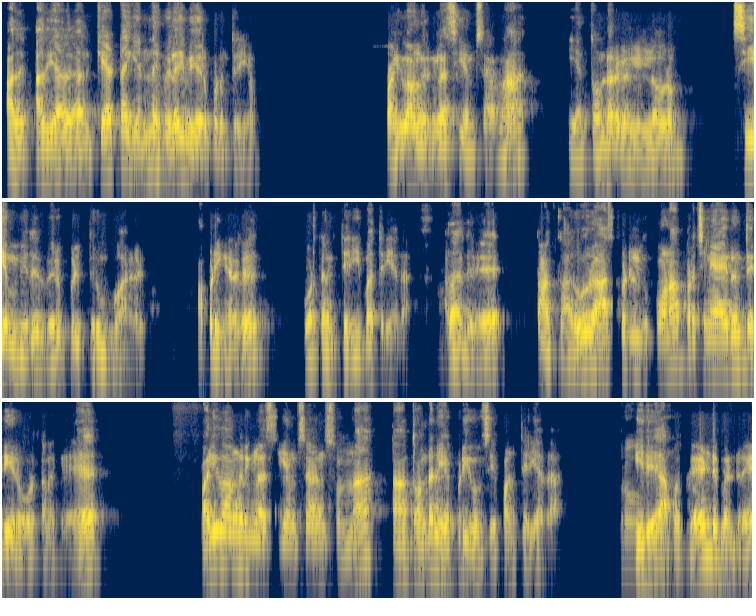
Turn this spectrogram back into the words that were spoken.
அது அது அது அது கேட்டா என்ன விளைவு ஏற்படும் தெரியும்? பழி வாங்குறீங்களா சிஎம் சார்னா என் தொண்டர்கள் எல்லோரும் சிஎம் மீது வெறுப்பில் திரும்புவார்கள். அப்படிங்கிறது ஒருத்தனுக்கு தெரியுமா தெரியாதா? அதாவது தான் கரூர் ஹாஸ்பிட்டலுக்கு போனா பிரச்சனை ஆயிரும் தெரியுற ஒருத்தனுக்கு பழி வாங்குறீங்களா சிஎம் சார்னு சொன்னா தான் தொண்டனை எப்படி யோசிப்பான்னு தெரியாதா? இது அப்ப வேண்டுமென்று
